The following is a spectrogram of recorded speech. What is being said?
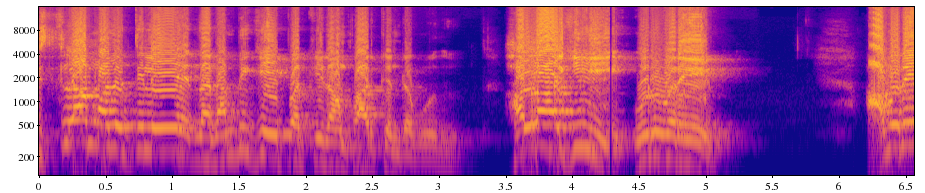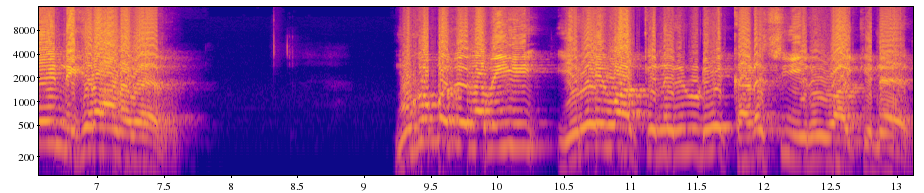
இஸ்லாம் மதத்திலே இந்த நம்பிக்கையை பற்றி நாம் பார்க்கின்ற போது ஹல்லாகி ஒருவரே அவரே நிகரானவர். முகமது நபி இறைவாக்கினரினுடைய கடைசி இறைவாக்கினர்.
